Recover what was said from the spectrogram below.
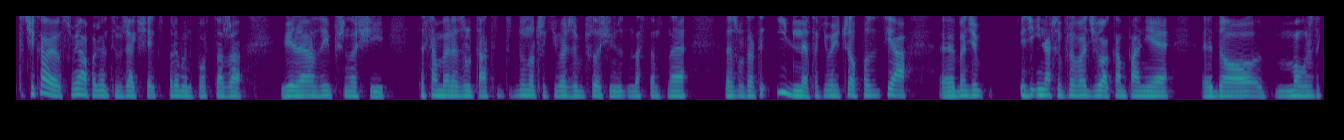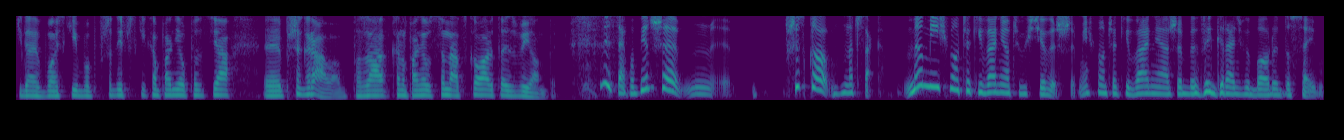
to ciekawe, wspomniała Pani o tym, że jak się eksperyment powtarza wiele razy i przynosi te same rezultaty, trudno oczekiwać, żeby przynosił następne rezultaty inne. W takim razie, czy opozycja e, będzie będzie inaczej prowadziła kampanię e, do Małgorzaty Kidawy-Błońskiej, bo poprzednie wszystkie kampanie opozycja e, przegrała, poza kampanią senacką, ale to jest wyjątek. No jest tak, po pierwsze mm, wszystko, znaczy tak, My mieliśmy oczekiwania oczywiście wyższe. Mieliśmy oczekiwania, żeby wygrać wybory do Sejmu.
